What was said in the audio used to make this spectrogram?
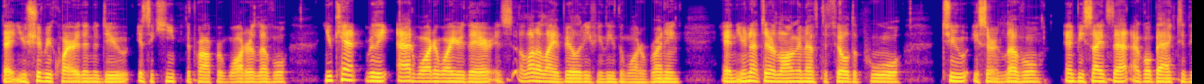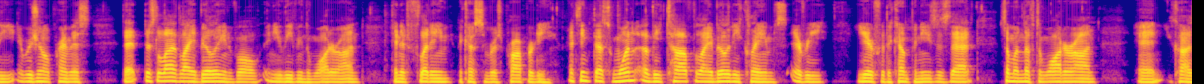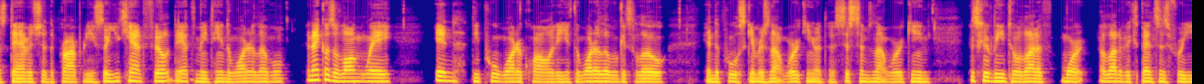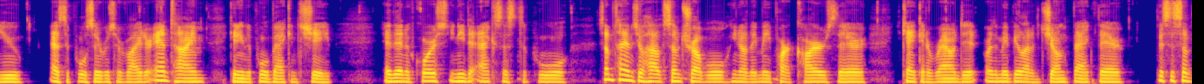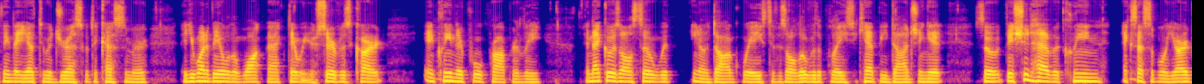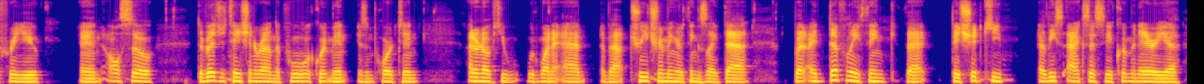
that you should require them to do is to keep the proper water level you can't really add water while you're there. It's a lot of liability if you leave the water running, and you're not there long enough to fill the pool to a certain level. And besides that, I go back to the original premise that there's a lot of liability involved in you leaving the water on and it flooding the customer's property. I think that's one of the top liability claims every year for the companies is that someone left the water on and you cause damage to the property. So you can't fill it. They have to maintain the water level. And that goes a long way in the pool water quality. If the water level gets low and the pool skimmer is not working or the system's not working, this could lead to a lot of more, a lot of expenses for you as the pool service provider and time getting the pool back in shape. And then, of course, you need to access the pool. Sometimes you'll have some trouble. You know, they may park cars there. You can't get around it, or there may be a lot of junk back there. This is something that you have to address with the customer that you want to be able to walk back there with your service cart and clean their pool properly. And that goes also with, you know, dog waste. If it's all over the place, you can't be dodging it. So they should have a clean, accessible yard for you. And also, the vegetation around the pool equipment is important. I don't know if you would want to add about tree trimming or things like that, but I definitely think that they should keep at least access the equipment area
